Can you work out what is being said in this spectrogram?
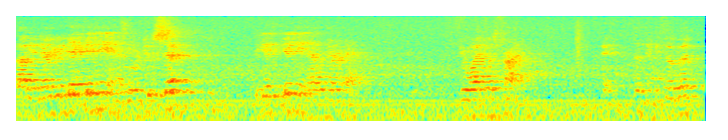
Thought you'd never get that kidney, and you were too sick to get the kidney, that would never happen. Your wife was trying. Okay, does it make you feel good?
